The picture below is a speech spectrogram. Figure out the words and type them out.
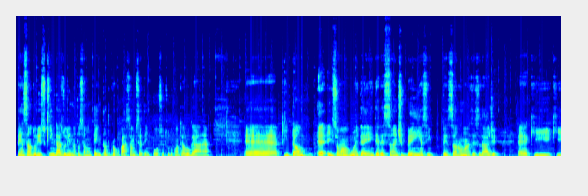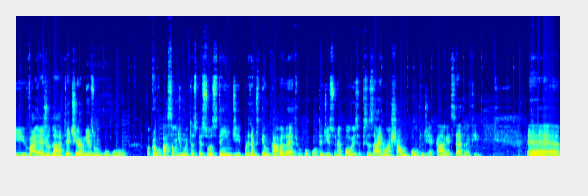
pensando nisso, que em gasolina você não tem tanta preocupação, que você tem posto em tudo quanto é lugar, né? É, então, é, isso é uma, uma, ideia interessante, bem assim, pensando numa necessidade é, que, que vai ajudar até tirar mesmo o, o, a preocupação de muitas pessoas têm de, por exemplo, ter um carro elétrico por conta disso, né? Pô, e se eu precisar e não achar um ponto de recarga, etc. Enfim. É,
